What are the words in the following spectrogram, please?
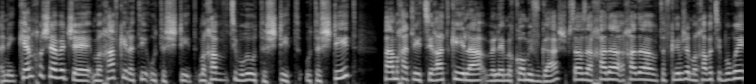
אני כן חושבת שמרחב קהילתי הוא תשתית, מרחב ציבורי הוא תשתית. הוא תשתית, פעם אחת ליצירת קהילה ולמקום מפגש. בסדר, זה אחד, אחד התפקידים של המרחב הציבורי,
